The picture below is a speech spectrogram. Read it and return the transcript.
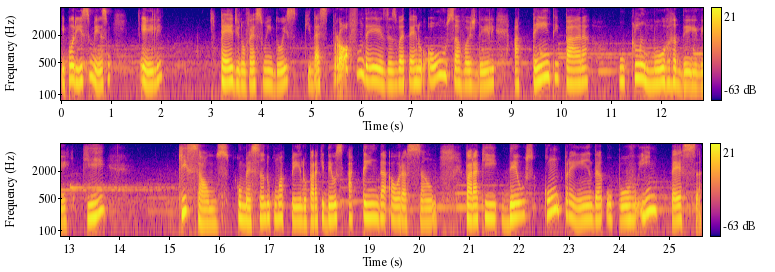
E por isso mesmo, ele pede no verso 1 e 2 que das profundezas o Eterno ouça a voz dele, atente para o clamor dele. Que que salmos, começando com um apelo para que Deus atenda a oração, para que Deus compreenda o povo e impeça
